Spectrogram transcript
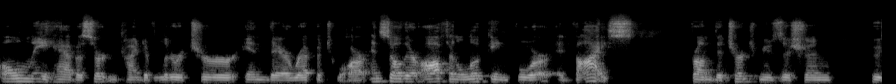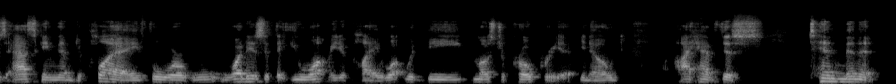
only have a certain kind of literature in their repertoire. And so they're often looking for advice from the church musician who's asking them to play for what is it that you want me to play? What would be most appropriate? You know, I have this 10 minute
